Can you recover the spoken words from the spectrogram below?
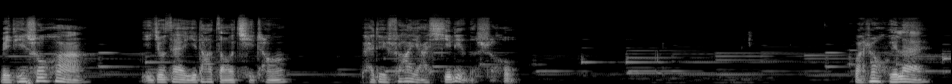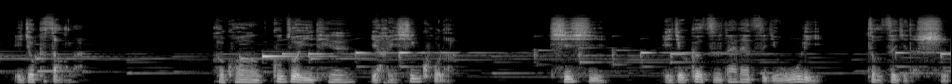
每天说话也就在一大早起床排队刷牙洗脸的时候，晚上回来也就不早了。何况工作一天也很辛苦了，洗洗也就各自待在自己屋里做自己的事。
